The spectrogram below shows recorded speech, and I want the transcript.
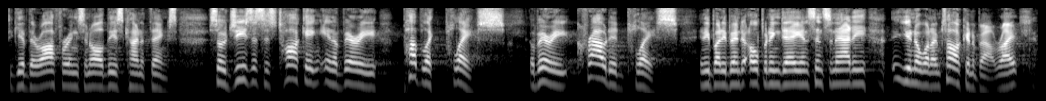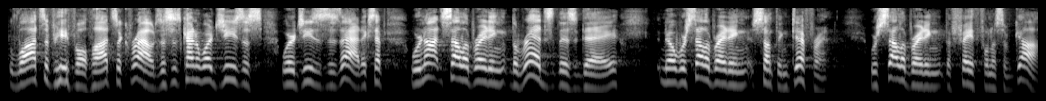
to give their offerings and all these kind of things. So Jesus is talking in a very public place, a very crowded place. Anybody been to opening day in Cincinnati? You know what I'm talking about, right? Lots of people, lots of crowds. This is kind of what Jesus, where Jesus is at, except we're not celebrating the Reds this day. No, we're celebrating something different. We're celebrating the faithfulness of God.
